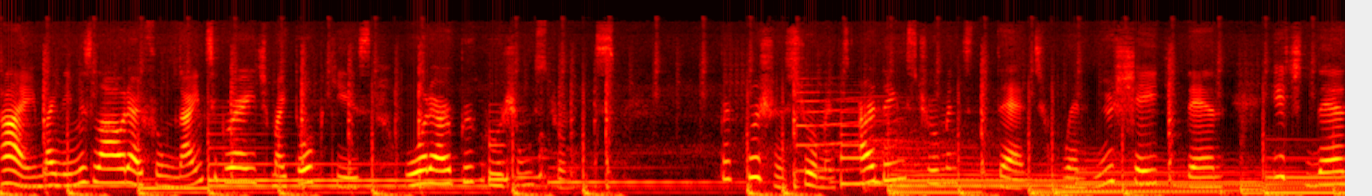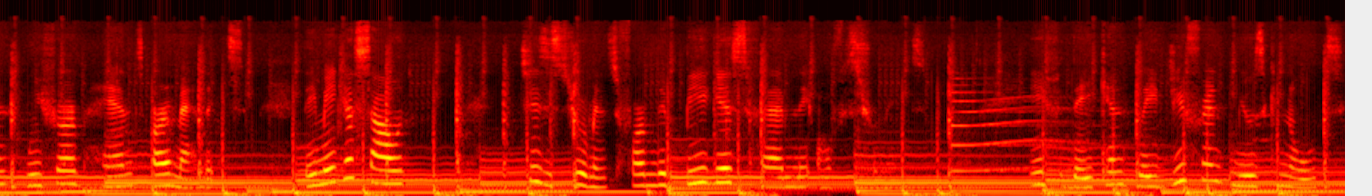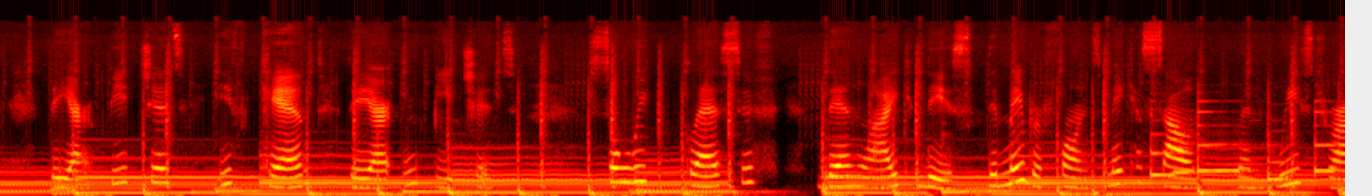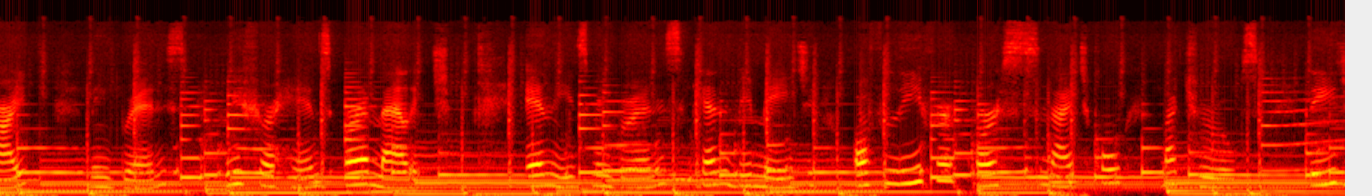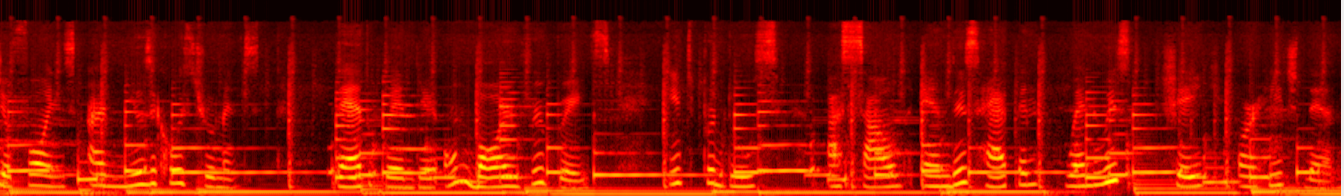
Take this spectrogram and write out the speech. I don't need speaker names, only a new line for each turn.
Hi, my name is Laura. I'm from 9th grade. My topic is What are percussion instruments? Percussion instruments are the instruments that, when you shake them, hit them with your hands or mallets, they make a sound. These instruments form the biggest family of instruments. If they can play different music notes, they are pitched if can't, they are unpitched. So we classify them like this. The membranophone make a sound when we strike membranes with your hands or a mallet, and its membranes can be made of leather or synthetical materials. The idiophones are musical instruments that when their own body vibrates, it produces a sound and this happens when we shake or hit them.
